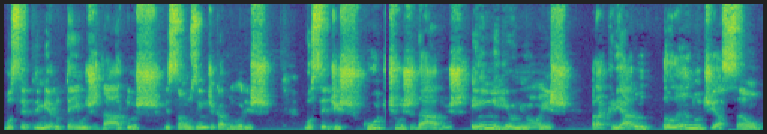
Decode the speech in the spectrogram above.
você primeiro tem os dados, que são os indicadores, você discute os dados em reuniões para criar um plano de ação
